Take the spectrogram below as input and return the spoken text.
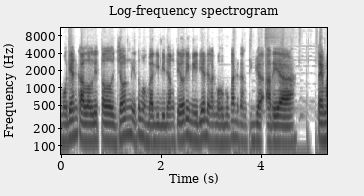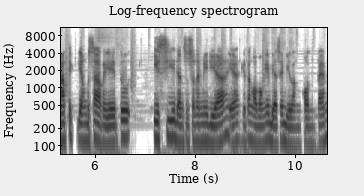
Kemudian kalau Little John itu membagi bidang teori media dengan menghubungkan dengan tiga area tematik yang besar yaitu isi dan susunan media ya. Kita ngomongnya biasanya bilang konten.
